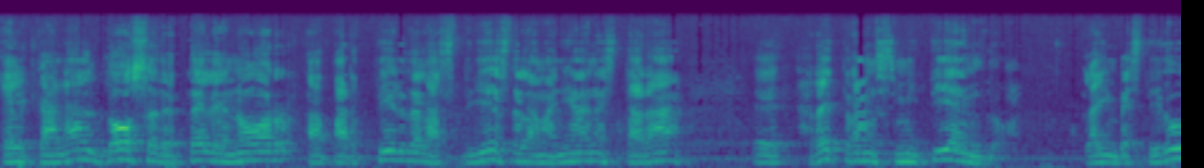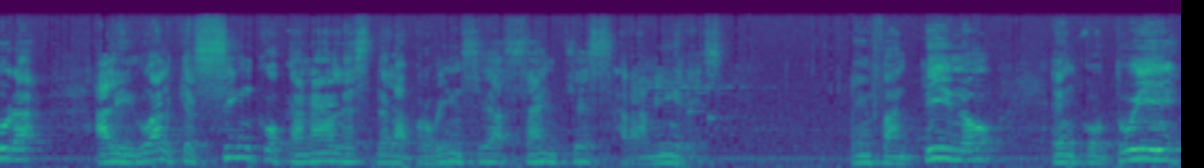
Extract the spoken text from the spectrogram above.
el canal 12 de Telenor a partir de las 10 de la mañana estará eh, retransmitiendo la investidura, al igual que cinco canales de la provincia Sánchez Ramírez, en Fantino, en Cotuí,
